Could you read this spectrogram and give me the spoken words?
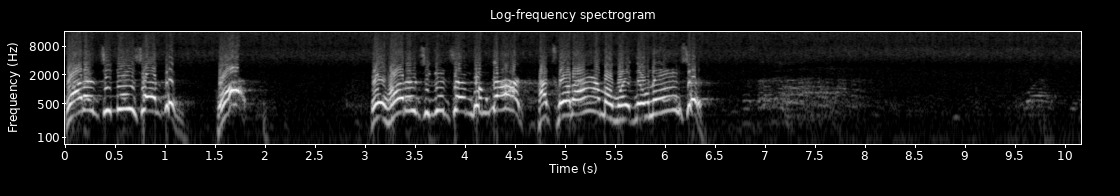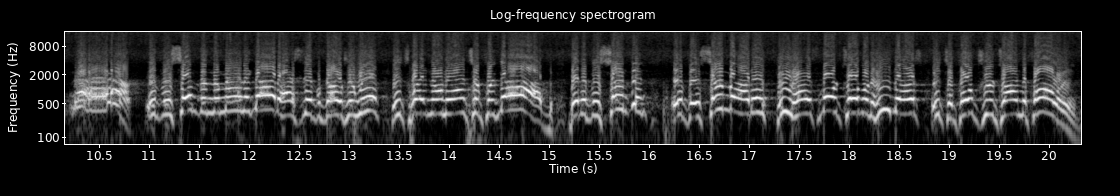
Why don't you do something? What? Well, why don't you get something from God? That's what I am. I'm waiting on the answer. If it's something the man of God has difficulty with, it's waiting on the answer for God. But if it's something, if there's somebody who has more trouble than he does, it's the folks who are trying to follow him.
